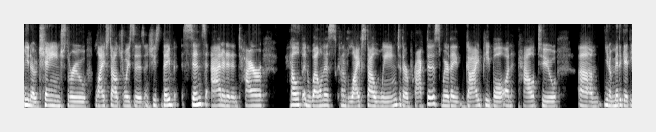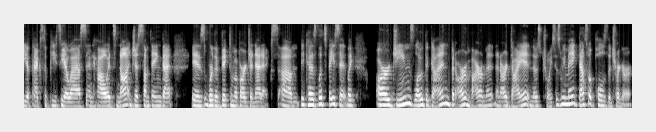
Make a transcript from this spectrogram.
you know changed through lifestyle choices. And she's they've since added an entire health and wellness kind of lifestyle wing to their practice where they guide people on how to um, you know mitigate the effects of pcos and how it's not just something that is we're the victim of our genetics um, because let's face it like our genes load the gun, but our environment and our diet and those choices we make, that's what pulls the trigger.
